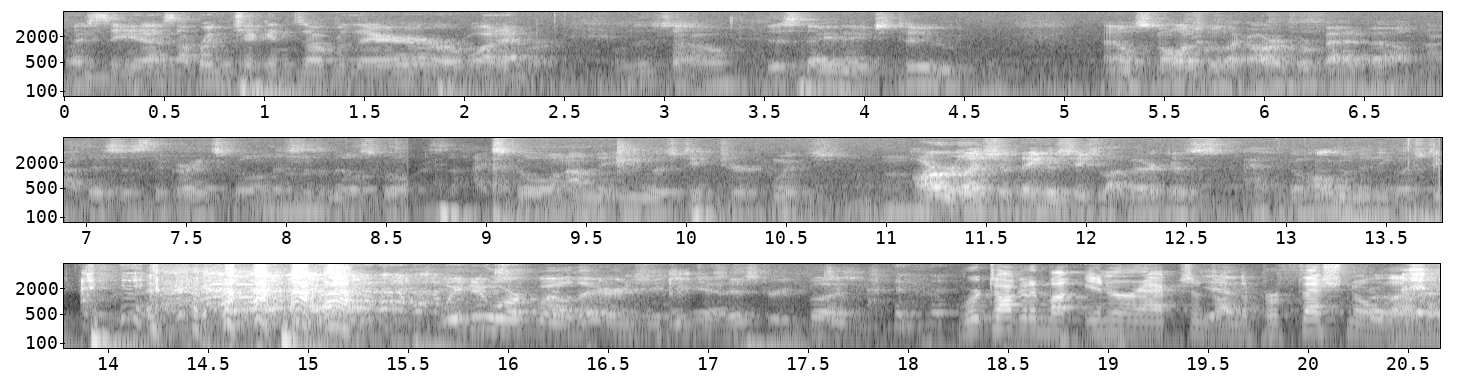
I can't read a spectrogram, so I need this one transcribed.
They see us. I bring chickens over there or whatever. So this day and age too, I know smaller schools like ours, we're bad about, all right, this is the grade school, and this is the mm-hmm. middle school, this is the high school, and I'm the English teacher, which mm-hmm. our relationship with the English teacher is a lot better because I have to go home with an English teacher. We do work well there and she teaches Yes. history, but We're talking about interactions on Yeah. the professional level.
